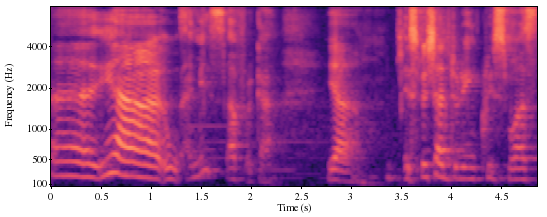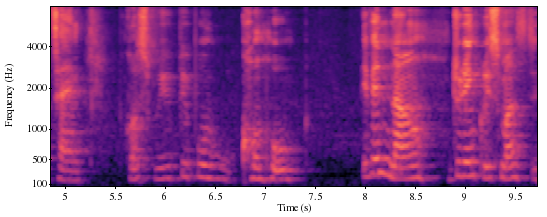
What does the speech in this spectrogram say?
Uh, yeah, I miss Africa. Yeah, especially during Christmas time because we people come home. Even now, during Christmas,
